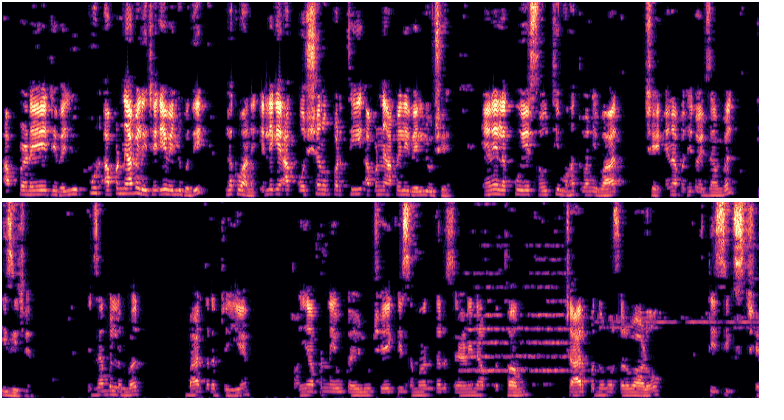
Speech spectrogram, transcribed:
આપણે જે વેલ્યુ પુટ આપણને આપેલી છે, એ વેલ્યુ બધી લખવાની. એટલે કે આ ક્વેશ્ચન ઉપરથી આપણને આપેલી વેલ્યુ છે. એને લખવું એ સૌથી મહત્વની વાત છે. એના પછી તો એક્ઝામ્પલ ઇઝી છે. એક્ઝામ્પલ નંબર બાર તરફ જઈએ. તો અહીંયા આપણને એવું કહેલું છે કે સમાંતર શ્રેણીના પ્રથમ ચાર પદોનો સરવાળો ફિફ્ટી સિક્સ છે.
